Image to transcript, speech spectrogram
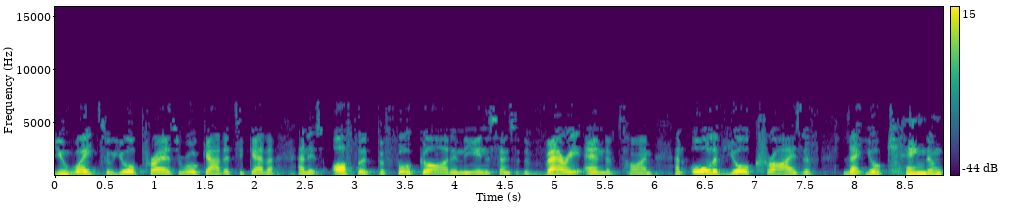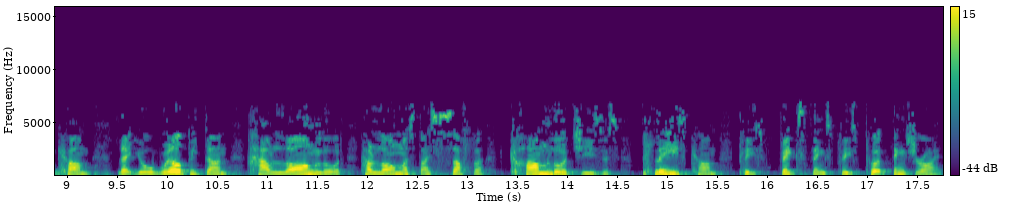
You wait till your prayers are all gathered together and it's offered before God in the incense at the very end of time. And all of your cries of, let your kingdom come, let your will be done. How long, Lord? How long must I suffer? Come, Lord Jesus. Please come. Please fix things. Please put things right.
